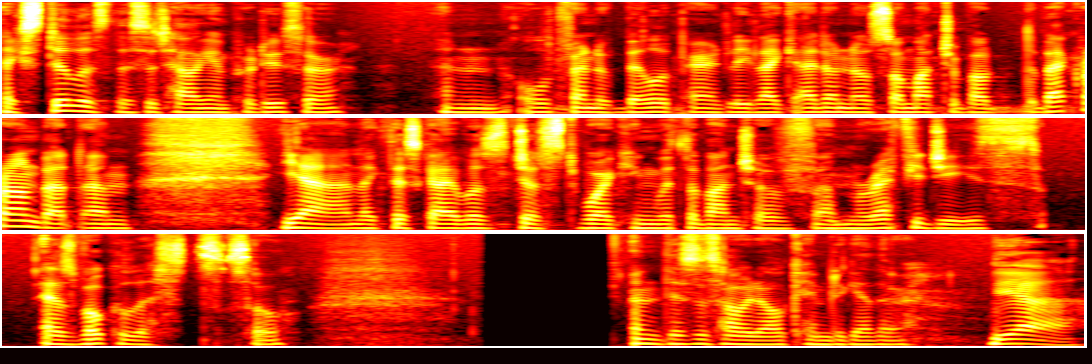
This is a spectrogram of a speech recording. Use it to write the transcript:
like still is this Italian producer an old friend of Bill apparently. Like I don't know so much about the background but um yeah like this guy was just working with a bunch of um, refugees as vocalists so. And this is how it all came together. Yeah.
